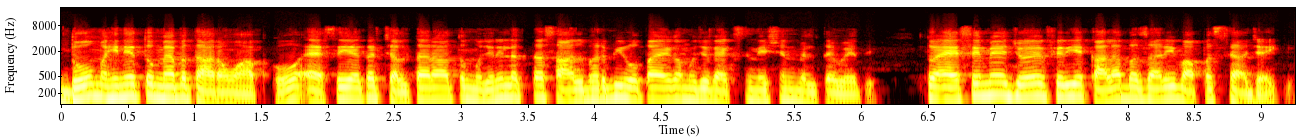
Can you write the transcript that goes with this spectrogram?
दो महीने तो मैं बता रहा हूँ आपको, ऐसे ही अगर चलता रहा तो मुझे नहीं लगता साल भर भी हो पाएगा मुझे वैक्सीनेशन मिलते हुए थी तो ऐसे में जो है फिर ये काला बाजारी वापस से आ जाएगी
